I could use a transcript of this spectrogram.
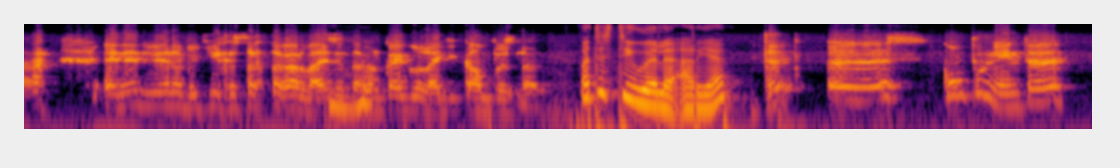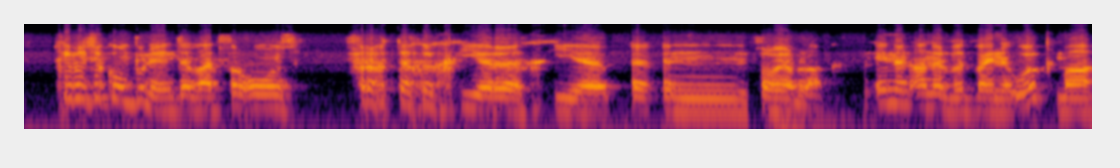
en net weer 'n bietjie gesigte gaan wys en dan gaan kyk hoe lyk die kampus nou. Wat is tiole, Arje? Dit is komponente, chemiese komponente wat vir ons vrugtige geure gee in Sauvignon Blanc en in ander witwyne ook, maar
